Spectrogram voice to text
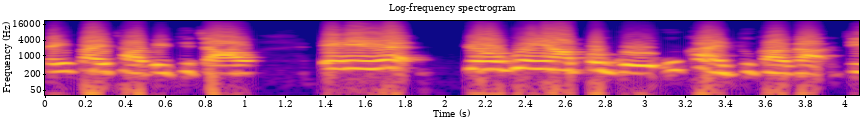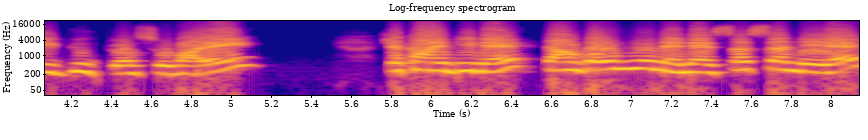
တင်ပိုက်ထားပြီးဖြစ်ကြောင်းအေအေရဲ့ပြောခွင့်ရပုဂ္ဂိုလ်ဦးခိုင်ဒုက္ခကအတည်ပြုပြောဆိုပါတယ်။ရခိုင်ပြည်နယ်တောင်ကုန်းမြို့နယ်နဲ့ဆက်ဆက်နေတဲ့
